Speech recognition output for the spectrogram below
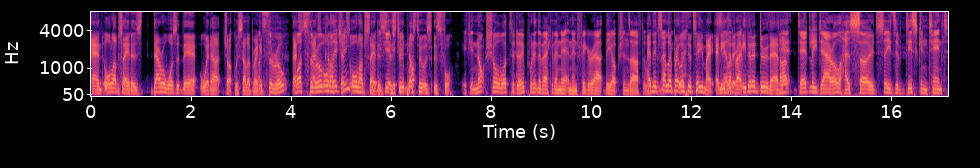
And all I'm saying is Daryl wasn't there when uh, was celebrating. What's the rule? That's, What's the rule, all That's all I'm saying. Is, you, is two plus not, two is, is four. If you're not sure what to do, put it in the back of the net and then figure out the options afterwards. And then celebrate with your teammate. And he didn't, he didn't, do that. De- Deadly Daryl has sowed seeds of discontent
